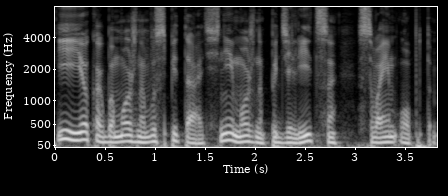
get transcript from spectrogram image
и ее как бы можно воспитать, с ней можно поделиться своим опытом.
